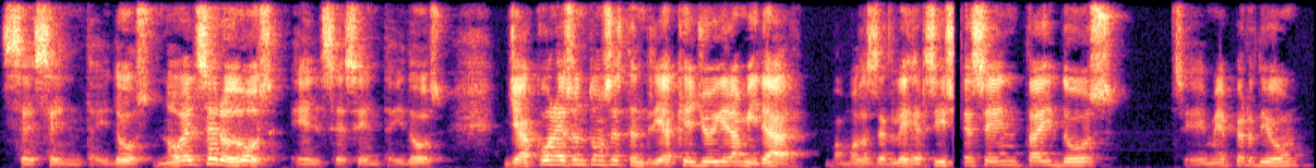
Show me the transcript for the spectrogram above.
62, no el 02, el 62. Ya con eso entonces tendría que yo ir a mirar. Vamos a hacer el ejercicio. 62, se me perdió.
